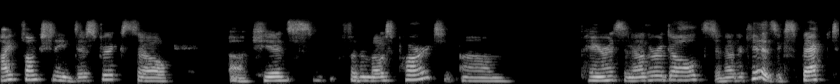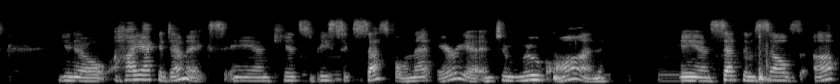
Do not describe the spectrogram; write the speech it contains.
high functioning district. So uh, kids, for the most part, um, parents and other adults and other kids expect, you know, high academics and kids to be successful in that area and to move on and set themselves up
